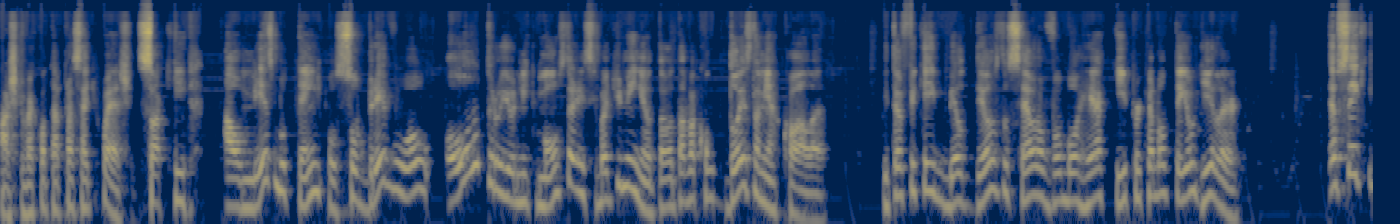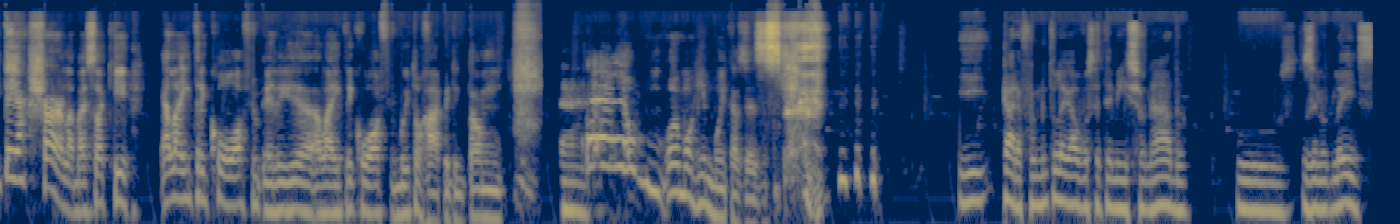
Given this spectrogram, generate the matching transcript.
acho que vai contar pra side quest. Só que, ao mesmo tempo, sobrevoou outro Unique Monster em cima de mim. Então eu tava com dois na minha cola. Então eu fiquei, meu Deus do céu, eu vou morrer aqui porque eu não tenho healer. Eu sei que tem a Charla, mas só que ela entra em co-off, ele- ela entra em co-off muito rápido, então. É, eu, eu morri muitas vezes. E, cara, foi muito legal você ter mencionado os Xenoblades,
